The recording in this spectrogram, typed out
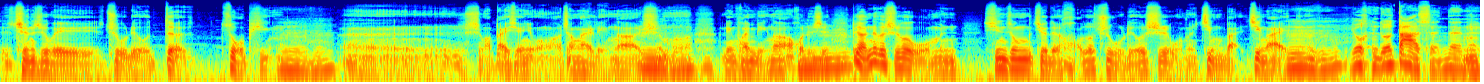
呃称之为主流的作品，嗯哼，呃，什么白先勇啊、张爱玲啊，什么嗯林怀民啊，或者是不晓得那个时候我们心中觉得好多主流是我们敬拜敬爱的，嗯，有很多大神在那里。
